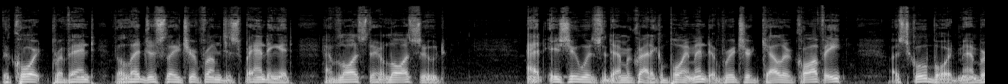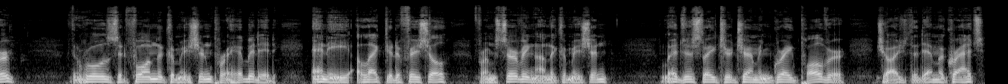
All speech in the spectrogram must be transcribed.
the court prevent the legislature from disbanding it, have lost their lawsuit. At issue was the Democratic appointment of Richard Keller Coffey, a school board member. The rules that formed the commission prohibited any elected official from serving on the commission. Legislature Chairman Gregg Pulver charged the Democrats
